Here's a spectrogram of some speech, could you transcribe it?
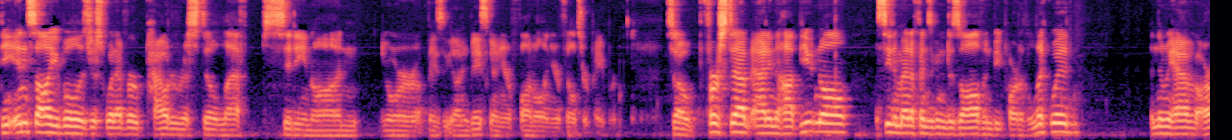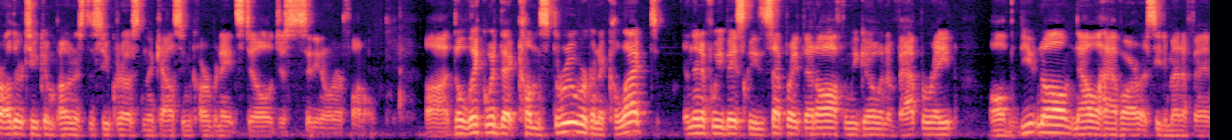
The insoluble is just whatever powder is still left sitting on your basically basically on your funnel and your filter paper. So first step, adding the hot butanol, acetaminophen is going to dissolve and be part of the liquid. And then we have our other two components, the sucrose and the calcium carbonate, still just sitting on our funnel. Uh, the liquid that comes through, we're going to collect. And then if we basically separate that off and we go and evaporate all the butanol, now we'll have our acetaminophen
